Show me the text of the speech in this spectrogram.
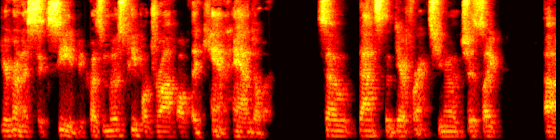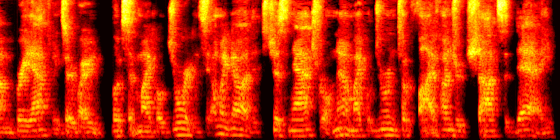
you're going to succeed because most people drop off; they can't handle it. So that's the difference. You know, it's just like um, great athletes. Everybody looks at Michael Jordan and say, "Oh my God, it's just natural." No, Michael Jordan took 500 shots a day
